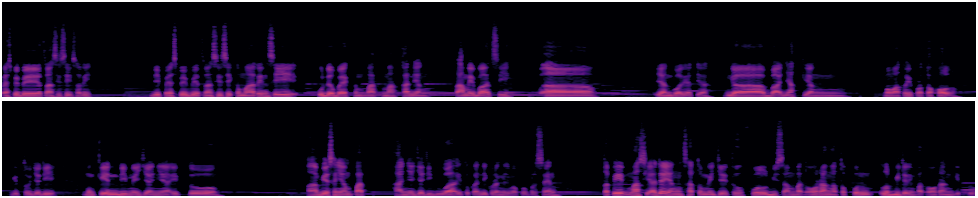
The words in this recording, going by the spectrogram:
PSBB transisi sorry, di PSBB transisi kemarin sih udah banyak tempat makan yang rame banget sih. Uh, yang gue lihat ya, nggak banyak yang mematuhi protokol gitu. Jadi mungkin di mejanya itu uh, biasanya empat hanya jadi dua itu kan dikurangi 50%. Tapi masih ada yang satu meja itu full bisa empat orang ataupun lebih dari empat orang gitu.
